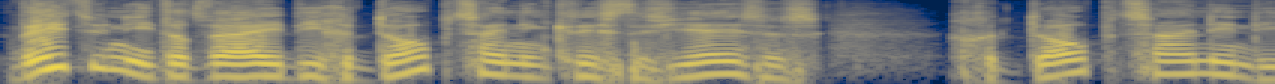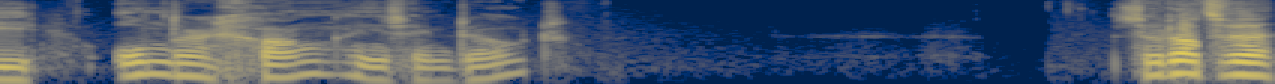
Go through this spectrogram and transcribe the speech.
Weet u niet dat wij die gedoopt zijn in Christus Jezus, gedoopt zijn in die ondergang, in zijn dood? Zodat we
